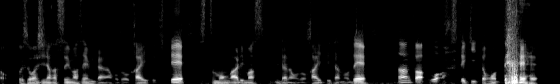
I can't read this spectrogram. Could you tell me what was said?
ー、お忙しい中すいませんみたいなことを書いてきて、質問がありますみたいなことを書いていたので、なんか、うわ、素敵と思って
